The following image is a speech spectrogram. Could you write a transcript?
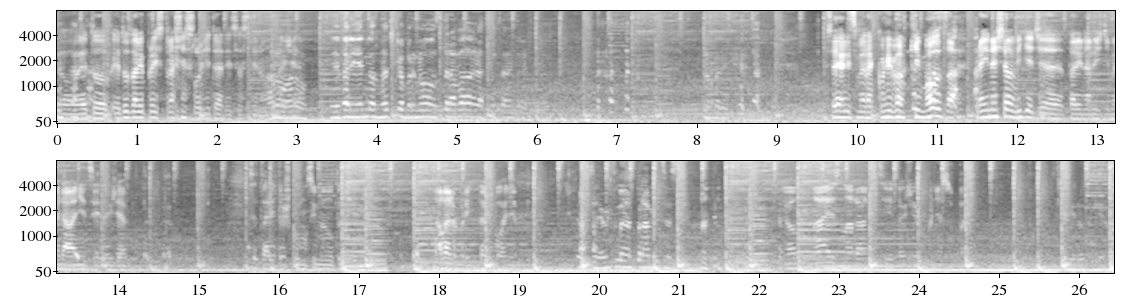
Jo, je to, je to tady prej strašně složité ty cesty, no. Ano, takže... ano. Je tady jedna značka Brno, Ostrava a já jsem se netrefil. Dobrý. Přejeli jsme takový velký most a prej nešel vidět, že tady najíždíme dálnici, takže se tady trošku musíme otočit. Ale dobrý, to je v pohodě. Jasně, už jsme na správné cestě. jo, nájezd na dálnici, takže je úplně super. Tři minutky, jo.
